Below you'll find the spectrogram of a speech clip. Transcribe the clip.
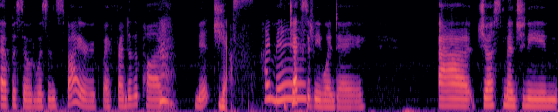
episode was inspired by friend of the pod, Mitch. yes hi who Mitch. texted me one day, uh, just mentioning,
